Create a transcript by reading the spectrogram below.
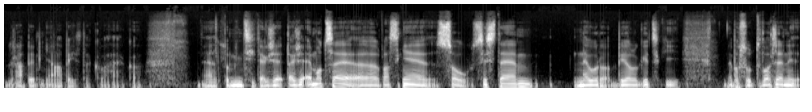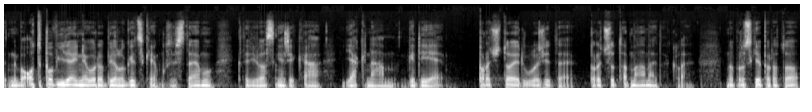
druhá by měla být taková jako eh, tlumící. Takže, takže emoce eh, vlastně jsou systém neurobiologický, nebo jsou tvořeny, nebo odpovídají neurobiologickému systému, který vlastně říká, jak nám kdy je. Proč to je důležité? Proč to tam máme takhle? No prostě proto,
